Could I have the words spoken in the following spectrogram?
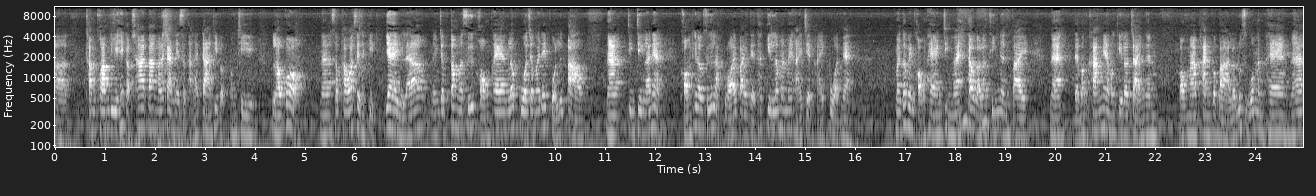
อ่าทำความดีให้กับชาติบ้างก็แล้วกันในสถานการณ์ที่แบบบางที เราก็นะสภาวะเศรษฐกิจแย่อยู่แล้วยังจะต้องมาซื้อของแพงแล้วกลัวจะไม่ได้ผลหรือเปล่านะจริงๆแล้วเนี่ย ของที่เราซื้อหลักร้อยไป แต่ถ้ากินแล้วมันไม่หายเจ็บหายปวดเนี่ย มันก็เป็นของแพงจริงไหมเท่ากับเราทิ้งเงินไปนะแต่บางครั้งเนี่ยบางทีเราจ่ายเงินออกมาพันกว่าบาทเรารู้สึกว่ามันแพงนะฮะ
